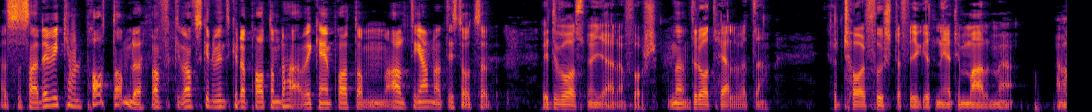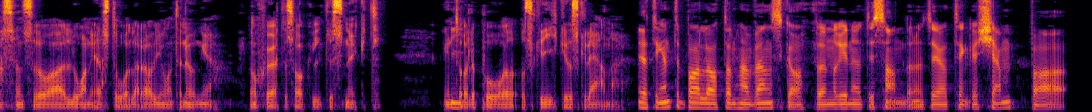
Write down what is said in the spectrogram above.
alltså, så här, det, vi kan väl prata om det. Varför, varför skulle vi inte kunna prata om det här? Vi kan ju prata om allting annat i stort sett. Vet du vad som är Gärdenfors? Nej. Dra åt helvete. Jag tar första flyget ner till Malmö. Och sen så lånar jag stålar av Jonathan Unge. De sköter saker lite snyggt. Inte håller på och skriker och skränar. Jag tänker inte bara låta den här vänskapen rinna ut i sanden. Utan jag tänker kämpa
